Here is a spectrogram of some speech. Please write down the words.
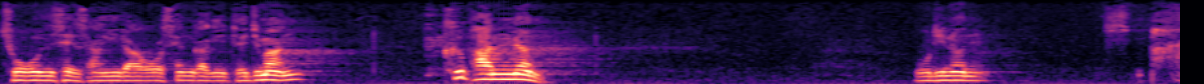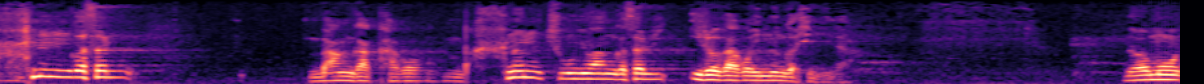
좋은 세상이라고 생각이 되지만 그 반면 우리는 많은 것을 망각하고 많은 중요한 것을 잃어가고 있는 것입니다. 너무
